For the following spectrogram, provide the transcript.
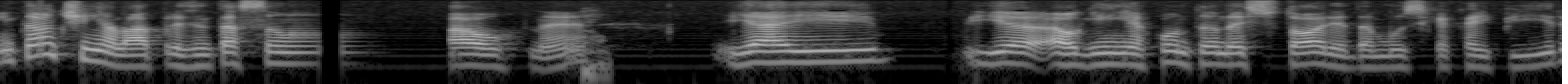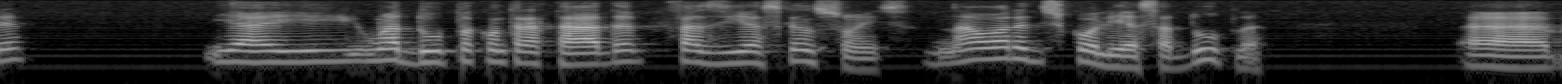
Então tinha lá a apresentação, né? E aí ia, alguém ia contando a história da música caipira, e aí uma dupla contratada fazia as canções. Na hora de escolher essa dupla, ah,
